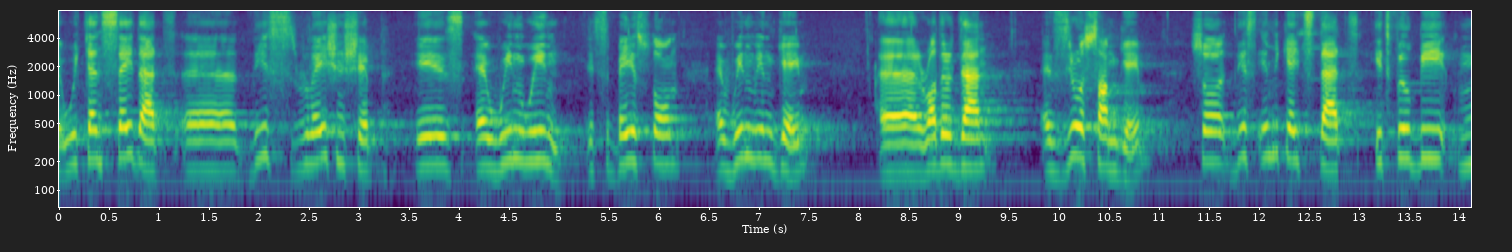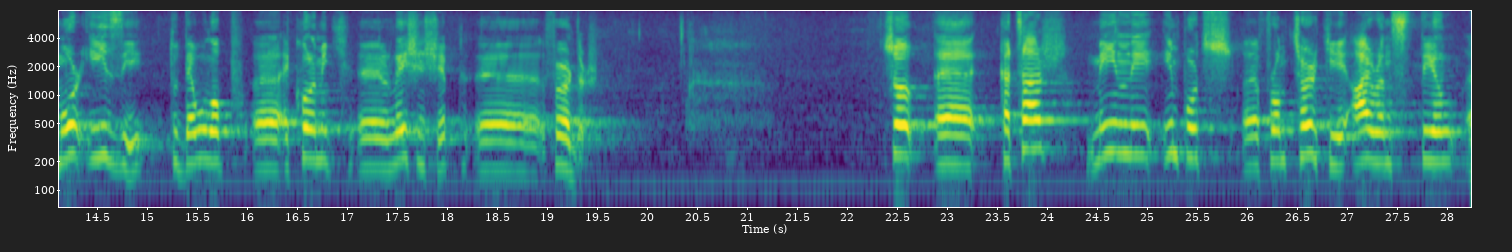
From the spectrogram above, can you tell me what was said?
uh, we can say that uh, this relationship is a win-win. It's based on a win-win game uh, rather than a zero-sum game. So this indicates that it will be more easy to develop uh, economic uh, relationship uh, further. So uh, Qatar mainly imports uh, from Turkey iron, steel, uh,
